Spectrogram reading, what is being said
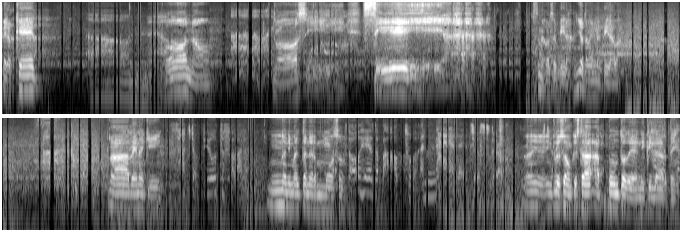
Pero qué... Oh no. Oh sí. Sí. Este mejor se pira. Yo también me piraba. Ah, ven aquí. Un animal tan hermoso. Incluso aunque está a punto de aniquilarte.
